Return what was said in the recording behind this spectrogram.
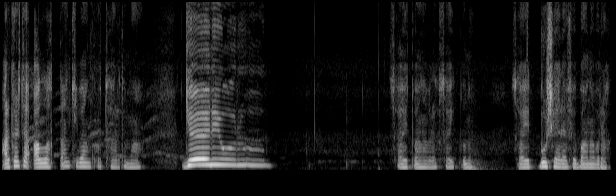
Arkadaşlar Allah'tan ki ben kurtardım ha. Geliyorum. Said bana bırak Said bunu. Said bu şerefi bana bırak.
